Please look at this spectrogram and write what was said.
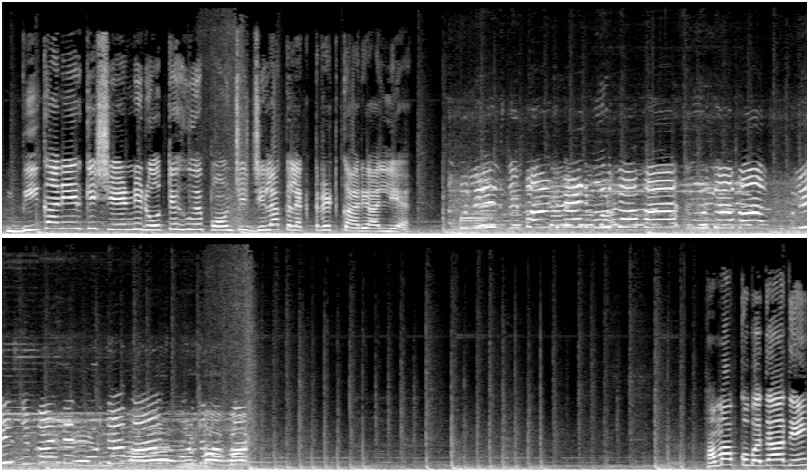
बीकानेर की शेरनी रोते हुए पहुँची जिला कलेक्ट्रेट कार्यालय। पुलिस डिपार्टमेंट मुर्दाबाद मुर्दाबाद। पुलिस डिपार्टमेंट मुर्दाबाद मुर्दाबाद। हम आपको बता दें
